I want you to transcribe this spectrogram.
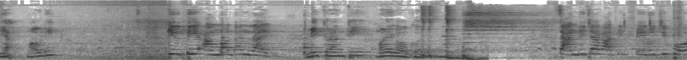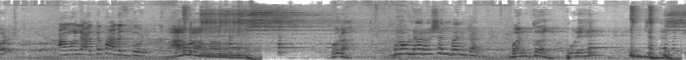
या माऊली. कीर्ती आमोदन राय. मी क्रांती मळेगावकर. चांदीच्या वाटीत पेरूची फोड आम्हाला लावतं फारच गोड. वा वा वा वा बोला. भावना रोशन बनकर. बनकर पुढे छत्रपती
